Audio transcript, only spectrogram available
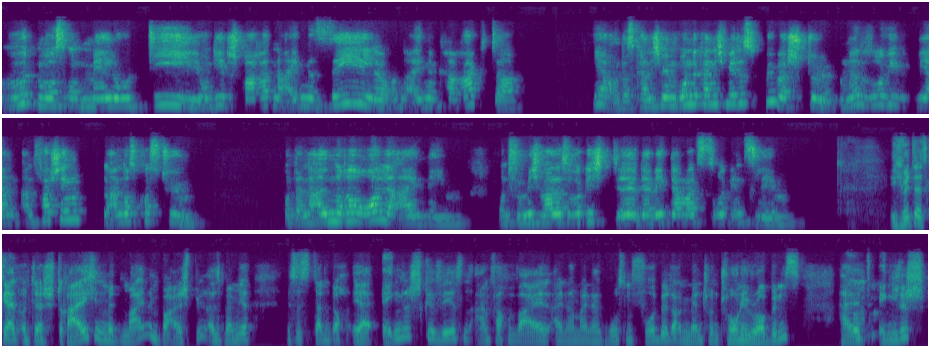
Rhythmus und Melodie und jede Sprache hat eine eigene Seele und einen eigenen Charakter. Ja, und das kann ich mir im Grunde kann ich mir das überstülpen, ne? so wie, wie an, an Fasching ein anderes Kostüm und eine andere Rolle einnehmen. Und für mich war das wirklich äh, der Weg damals zurück ins Leben. Ich würde das gerne unterstreichen mit meinem Beispiel. Also bei mir ist es dann doch eher Englisch gewesen, einfach weil einer meiner großen Vorbilder und Mentoren, Tony Robbins, halt mhm. Englisch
